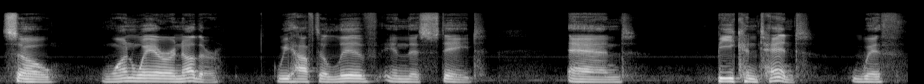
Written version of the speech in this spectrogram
So one way or another, we have to live in this state and be content with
